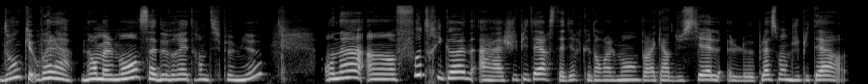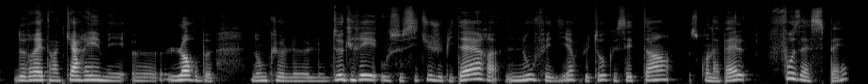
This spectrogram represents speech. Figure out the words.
Donc voilà, normalement ça devrait être un petit peu mieux. On a un faux trigone à Jupiter, c'est-à-dire que normalement dans la carte du ciel, le placement de Jupiter devrait être un carré, mais euh, l'orbe, donc euh, le, degré où se situe Jupiter, nous fait dire plutôt que c'est un ce qu'on appelle faux aspect.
